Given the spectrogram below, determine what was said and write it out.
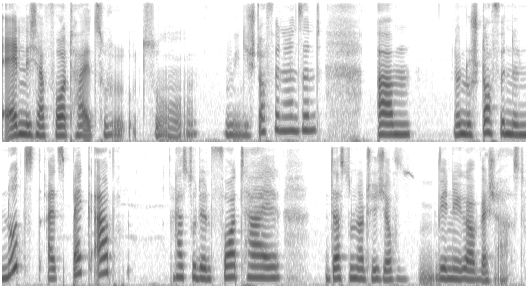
ähnlicher Vorteil zu, zu wie die Stoffwindeln sind. Ähm, wenn du Stoffwindeln nutzt als Backup, hast du den Vorteil, dass du natürlich auch weniger Wäsche hast.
